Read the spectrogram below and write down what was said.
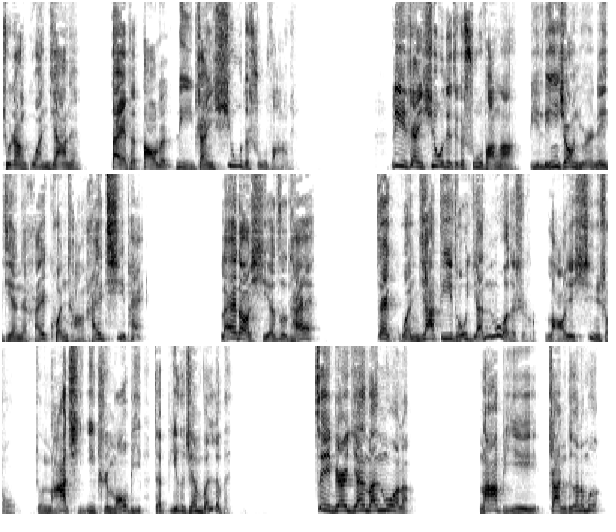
就让管家呢带他到了厉占修的书房来了。厉占修的这个书房啊，比林小女那间呢还宽敞，还气派。来到写字台，在管家低头研墨的时候，老爷信手就拿起一支毛笔，在鼻子前闻了闻。这边研完墨了，拿笔蘸得了墨。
